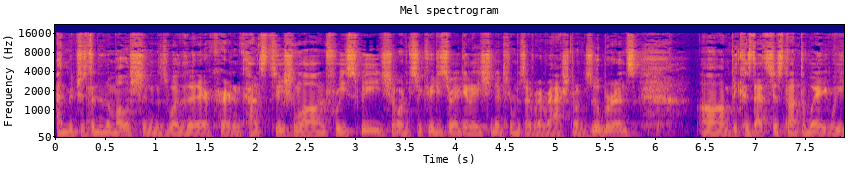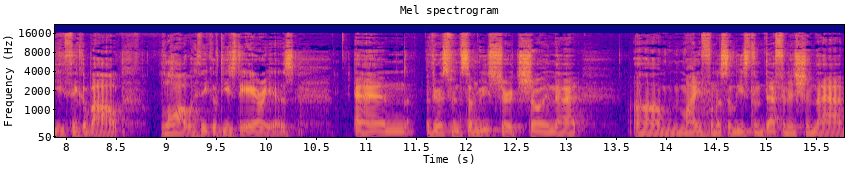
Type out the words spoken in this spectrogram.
I'm interested in emotions, whether they occur in constitutional law and free speech or in securities regulation in terms of irrational exuberance, um, because that's just not the way we think about law. We think of these areas. And there's been some research showing that um, mindfulness, at least in definition, that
